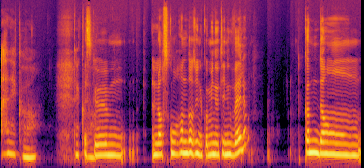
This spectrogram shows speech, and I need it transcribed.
Ah, d'accord. Parce que hum, lorsqu'on rentre dans une communauté nouvelle, comme dans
